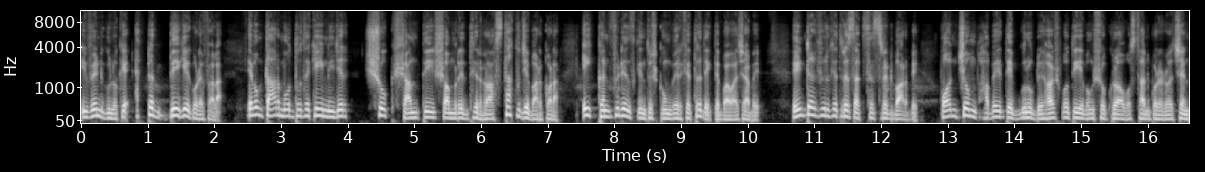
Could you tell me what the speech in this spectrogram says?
ইভেন্টগুলোকে একটা দিকে করে ফেলা এবং তার মধ্য থেকেই নিজের সুখ, শান্তি, সমৃদ্ধির রাস্তা খুঁজে বার করা। এই কনফিডেন্স কিন্তু কুম্ভের ক্ষেত্রে দেখতে পাওয়া যাবে। ইন্টারভিউর ক্ষেত্রে সাকসেস রেট বাড়বে। পঞ্চম ভাবে দেবগুরু বৃহস্পতি এবং শুক্র অবস্থান করে রয়েছেন।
